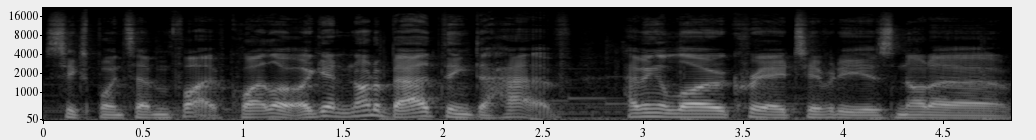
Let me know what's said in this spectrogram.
6.75, quite low. Again, not a bad thing to have. Having a low creativity is not a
